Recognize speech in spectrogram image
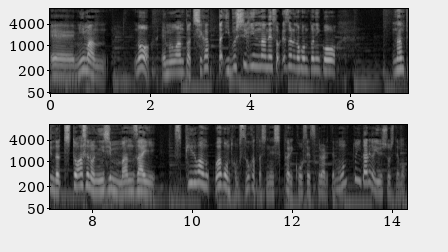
えー、未満の M1 とは違ったいぶし銀なね、それぞれの本当にこう、なんて言うんだろう、血と汗の滲む漫才、スピードワゴンとかもすごかったしね、しっかり構成作られて、本当に誰が優勝しても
